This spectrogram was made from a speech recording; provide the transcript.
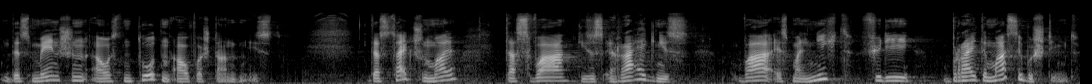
des Menschen aus den Toten auferstanden ist. Das zeigt schon mal, das war dieses Ereignis, war erstmal nicht für die breite Masse bestimmt.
